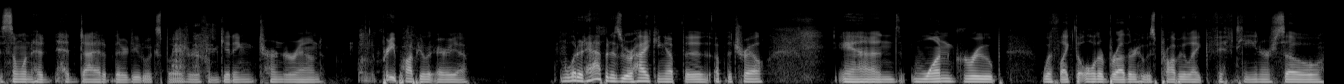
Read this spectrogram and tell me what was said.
someone had had died up there due to exposure from getting turned around. A pretty popular area. What had happened is we were hiking up the up the trail and one group with like the older brother who was probably like 15 or so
